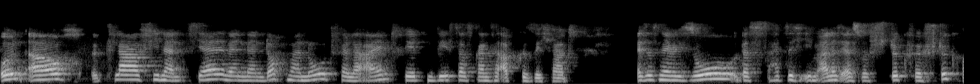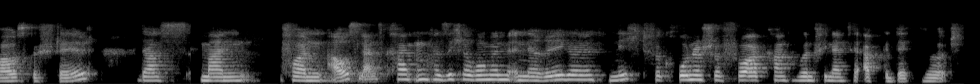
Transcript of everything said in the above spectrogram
Und auch klar finanziell, wenn dann doch mal Notfälle eintreten, wie ist das Ganze abgesichert? Es ist nämlich so, das hat sich eben alles erst so Stück für Stück rausgestellt, dass man von Auslandskrankenversicherungen in der Regel nicht für chronische Vorerkrankungen finanziell abgedeckt wird.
